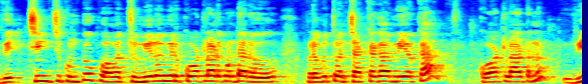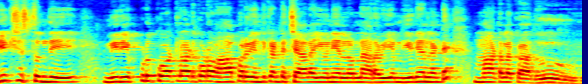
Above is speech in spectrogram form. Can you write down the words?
వెచ్చించుకుంటూ పోవచ్చు. మీలో మీరు కోట్లాడుకుంటారు. ప్రభుత్వం చక్కగా మీ యొక్క కోట్లాటను వీక్షిస్తుంది. మీరు ఎప్పుడు కోట్లాడుకోవడం ఆపరు. ఎందుకంటే చాలా యూనియన్లు ఉన్నాయి అరవై ఎనిమిది యూనియన్లు అంటే మాటలు కాదు.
